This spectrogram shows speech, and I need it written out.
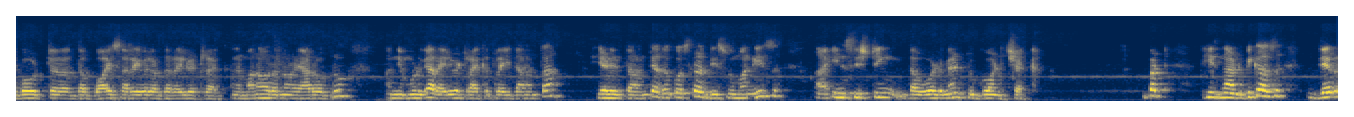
about uh, the boy's arrival at the railway track. ಅಂದ್ರೆ ಮನೋಹರ್ ಅನ್ನೋ ಯಾರೋ ಒಬ್ರು ನಿಮ್ಮ ಹುಡುಗ ರೈಲ್ವೆ ಟ್ರ್ಯಾಕ್ ಹತ್ರ ಇದ್ದಾನಂತ ಹೇಳಿರ್ತಾನಂತೆ. ಅದಕ್ಕೋಸ್ಕರ this woman is insisting the old man to go and check but is not because there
